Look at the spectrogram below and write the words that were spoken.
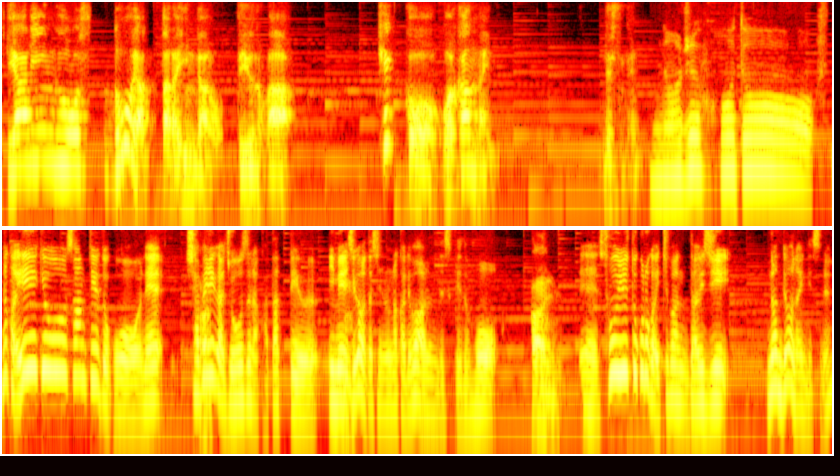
う、ヒアリングをどうやったらいいんだろうっていうのが、結構わかんないんですね。なるほど。なんか営業さんっていうとこうね、喋りが上手な方っていうイメージが私の中ではあるんですけども、はい。えーそういうところが一番大事なんではないんですね。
